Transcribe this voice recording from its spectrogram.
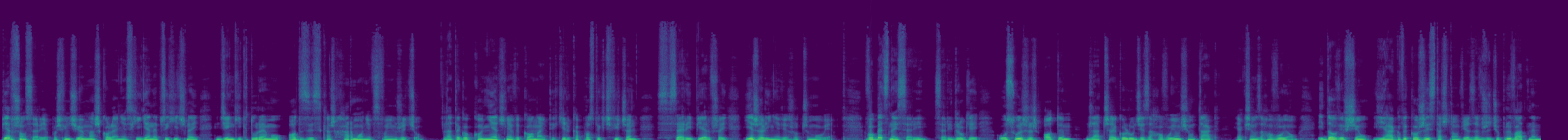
Pierwszą serię poświęciłem na szkolenie z higieny psychicznej, dzięki któremu odzyskasz harmonię w swoim życiu. Dlatego koniecznie wykonaj tych kilka prostych ćwiczeń z serii pierwszej, jeżeli nie wiesz o czym mówię. W obecnej serii, serii drugiej, usłyszysz o tym, dlaczego ludzie zachowują się tak, jak się zachowują i dowiesz się, jak wykorzystać tą wiedzę w życiu prywatnym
